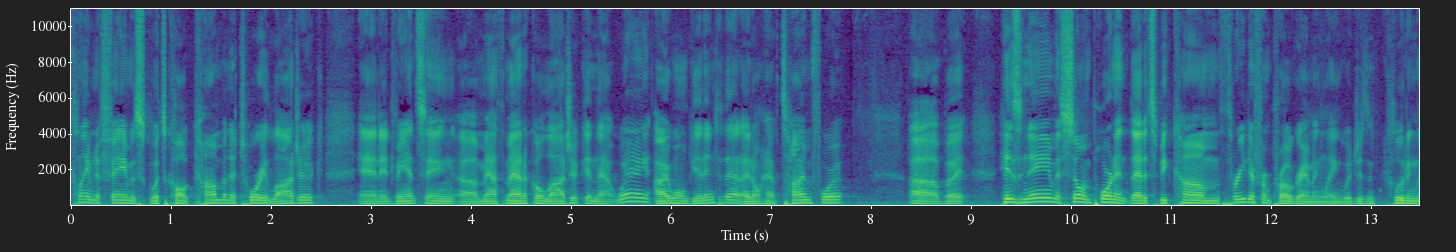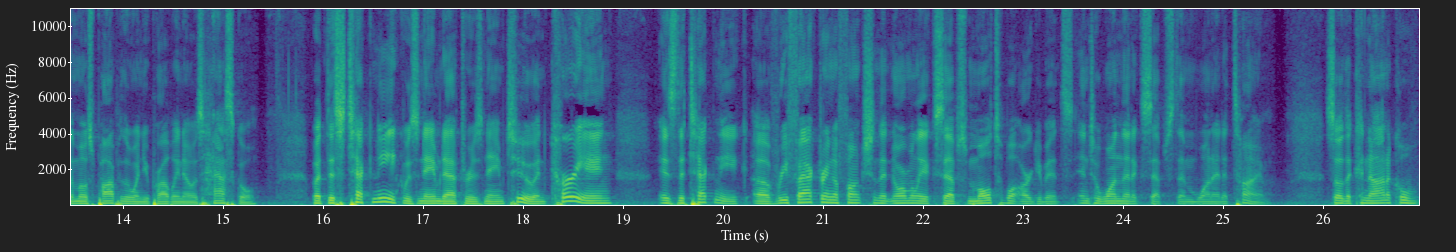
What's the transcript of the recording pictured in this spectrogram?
claim to fame is what's called combinatory logic and advancing uh, mathematical logic in that way. I won't get into that. I don't have time for it. Uh, but his name is so important that it's become three different programming languages, including the most popular one you probably know is Haskell. But this technique was named after his name too. And currying is the technique of refactoring a function that normally accepts multiple arguments into one that accepts them one at a time. So the canonical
